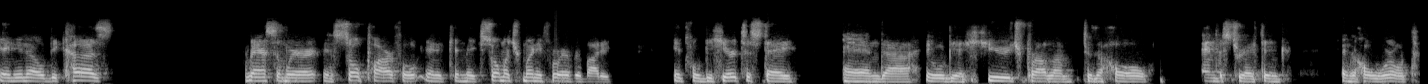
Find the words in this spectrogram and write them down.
And you know, because ransomware is so powerful and it can make so much money for everybody, it will be here to stay, and uh, it will be a huge problem to the whole industry, I think, and the whole world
